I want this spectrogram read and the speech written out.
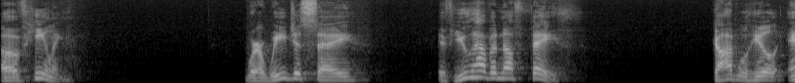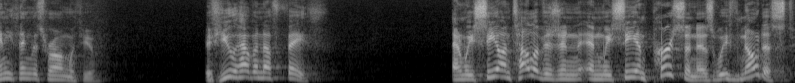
of healing, where we just say, if you have enough faith, God will heal anything that's wrong with you. If you have enough faith, and we see on television and we see in person, as we've noticed,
